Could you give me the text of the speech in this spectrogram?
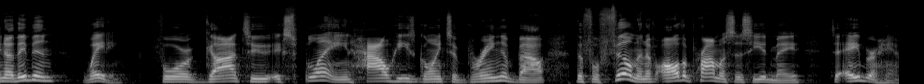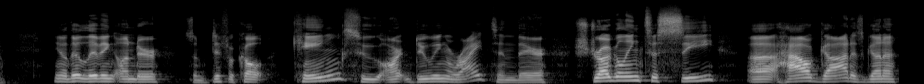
You know, they've been waiting for God to explain how he's going to bring about the fulfillment of all the promises he had made to Abraham. You know, they're living under some difficult kings who aren't doing right, and they're struggling to see uh, how God is going to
